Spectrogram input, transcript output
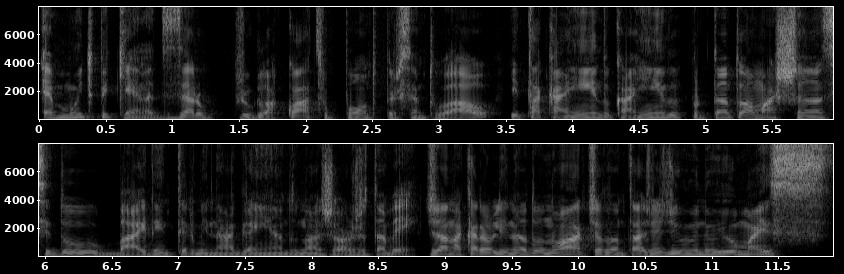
é muito pequena, de 0,4 ponto percentual, e está caindo, caindo, portanto há uma chance do Biden terminar ganhando na Geórgia também. Já na Carolina do Norte, a vantagem diminuiu, mas of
